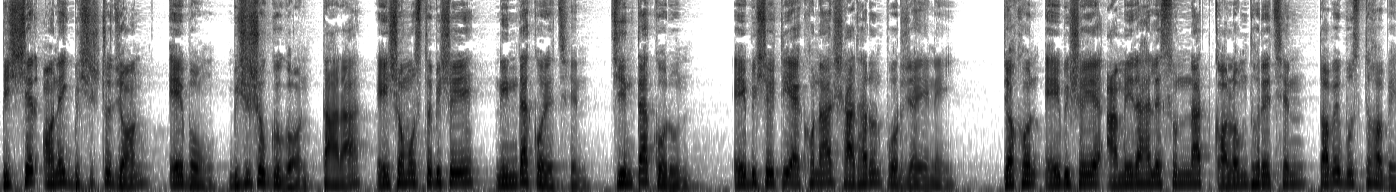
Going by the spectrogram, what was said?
বিশ্বের অনেক বিশিষ্টজন এবং বিশেষজ্ঞগণ তারা এই সমস্ত বিষয়ে নিন্দা করেছেন। চিন্তা করুন, এই বিষয়টি এখন আর সাধারণ পর্যায়ে নেই। যখন এই বিষয়ে আমির আহলে সুন্নাত কলম ধরেছেন, তবে বুঝতে হবে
